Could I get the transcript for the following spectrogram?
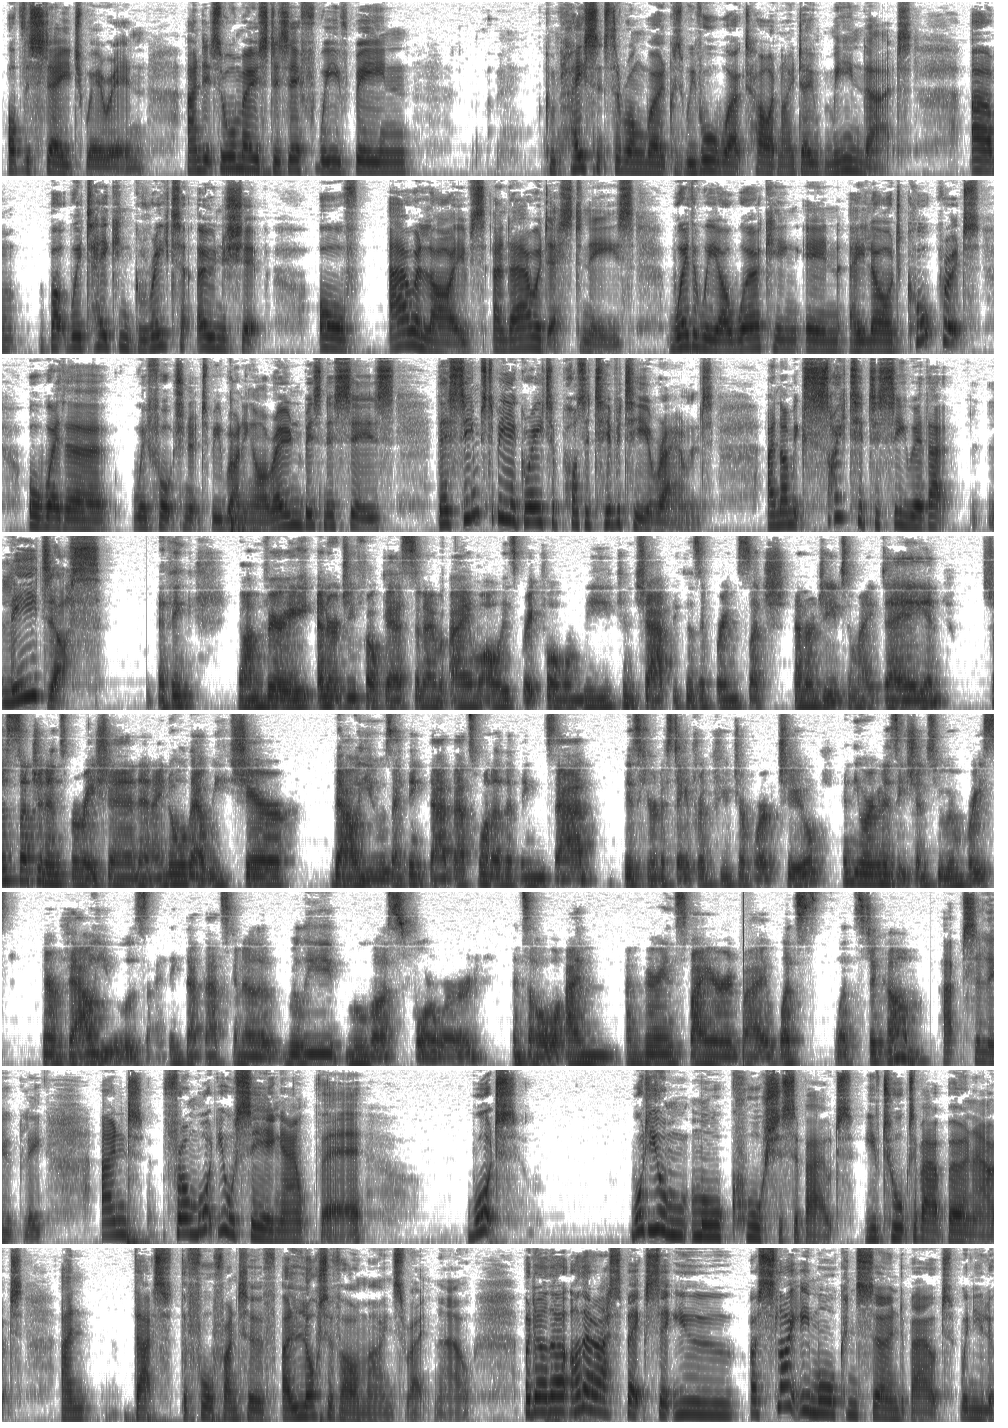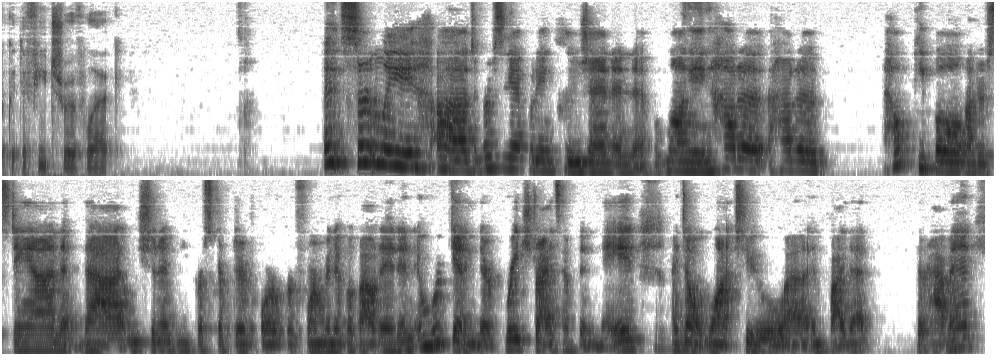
of the stage we're in. And it's almost as if we've been complacent's the wrong word because we've all worked hard, and I don't mean that. Um, but we're taking greater ownership of our lives and our destinies, whether we are working in a large corporate or whether we're fortunate to be running our own businesses. There seems to be a greater positivity around, and I'm excited to see where that leads us. I think I'm very energy focused, and I'm, I am always grateful when we can chat because it brings such energy to my day and it's just such an inspiration. And I know that we share values. I think that that's one of the things that is here to stay for the future of work too, and the organizations who embrace their values. I think that that's going to really move us forward. And so I'm I'm very inspired by what's what's to come. Absolutely. And from what you're seeing out there, what what are you more cautious about? You've talked about burnout, and that's the forefront of a lot of our minds right now. But are there other aspects that you are slightly more concerned about when you look at the future of work? It's certainly uh, diversity, equity, inclusion, and belonging. How to how to help people understand that we shouldn't be prescriptive or performative about it, and, and we're getting there. Great strides have been made. I don't want to uh, imply that there haven't.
